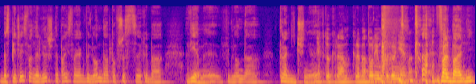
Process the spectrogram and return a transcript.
bezpieczeństwo energetyczne państwa, jak wygląda, to wszyscy chyba wiemy. Wygląda tragicznie. Jak to kram, krematorium, to go nie ma. Tak, w Albanii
